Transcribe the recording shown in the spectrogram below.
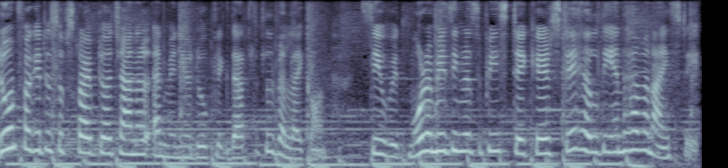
Don't forget to subscribe to our channel and when you do, click that little bell icon. See you with more amazing recipes. Take care, stay healthy and have a nice day.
